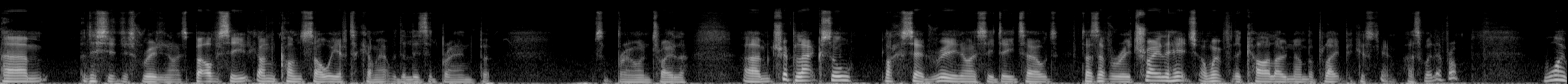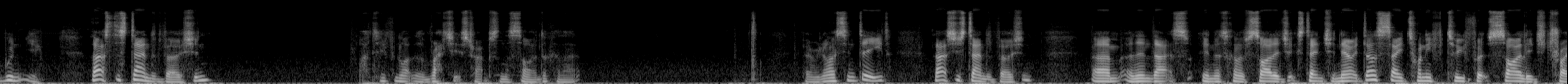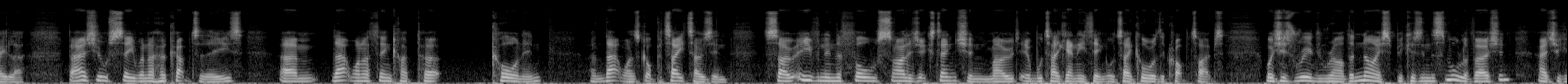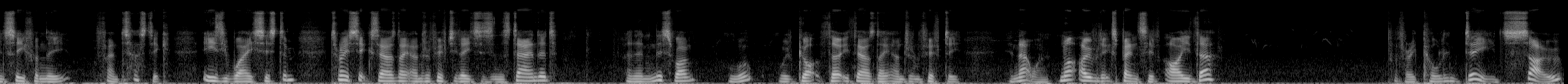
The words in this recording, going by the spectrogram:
Um, this is just really nice, but obviously on console you have to come out with the Lizard brand, but it's a Broughan trailer. Um, triple axle, like I said, really nicely detailed. Does have a rear trailer hitch. I went for the Carlow number plate because you know, that's where they're from. Why wouldn't you? That's the standard version. I do even like the ratchet straps on the side. Look at that. Very nice indeed. That's your standard version. Um, and then that's in a kind of silage extension. Now it does say 22 foot silage trailer, but as you'll see when I hook up to these, um, that one I think I put corn in and that one's got potatoes in. So even in the full silage extension mode, it will take anything, it will take all of the crop types, which is really rather nice because in the smaller version, as you can see from the fantastic Easy Way system, 26,850 litres in the standard, and then in this one, whoop, we've got 30,850 in that one. Not overly expensive either, very cool indeed. So,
